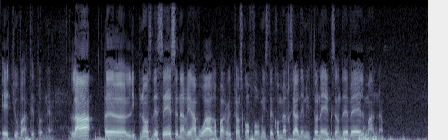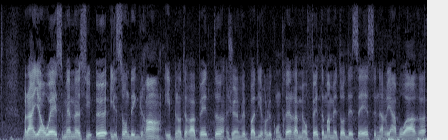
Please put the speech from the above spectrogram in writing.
et tu vas t'étonner. Là, euh, l'hypnose DCS n'a rien à voir par l'hypnose conformiste commerciale de Milton Erickson, Dave Hellman. Brian Weiss, même si eux, ils sont des grands hypnothérapeutes, je ne veux pas dire le contraire, mais au fait, ma méthode DCS n'a rien à voir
